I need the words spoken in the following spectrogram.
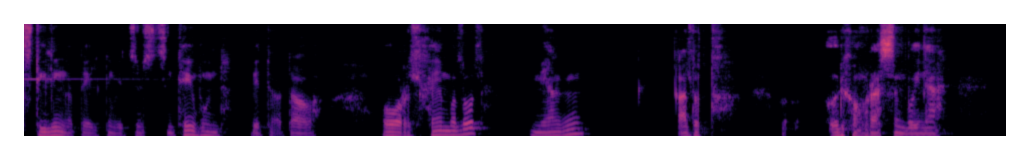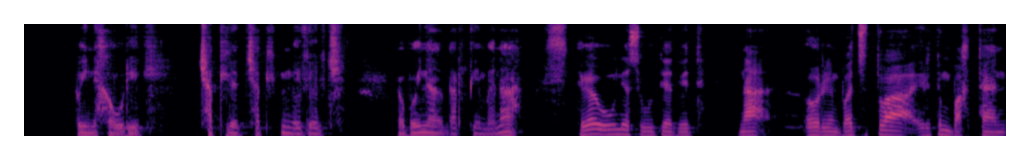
сэтгэлийн одоо эрдэм эзэмшсэн. Тийм хүнд бид одоо уурлах юм бол мянган галууд өөрийнхөө хураасан буйнаа буйныхаа үрийг чадлаад чадалд нь нөлөөлж буйнаа дарддаг юм байна. Тэгээ үүнээс үүдээд бид өөрийн бодитва эрдэм багтай нь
